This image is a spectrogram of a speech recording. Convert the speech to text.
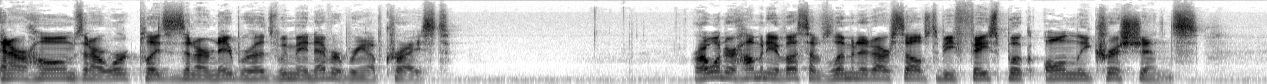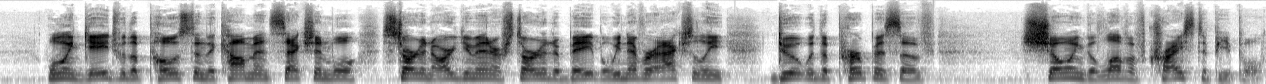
in our homes, in our workplaces, in our neighborhoods, we may never bring up Christ. Or I wonder how many of us have limited ourselves to be Facebook only Christians. We'll engage with a post in the comments section, we'll start an argument or start a debate, but we never actually do it with the purpose of showing the love of Christ to people.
